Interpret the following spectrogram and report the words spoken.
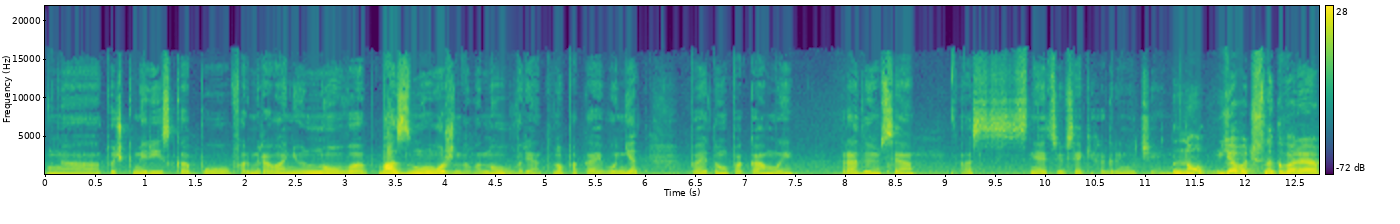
э, точками риска по формированию нового, возможного, нового варианта. Но пока его нет, поэтому пока мы радуемся снятию всяких ограничений. Ну, я вот, честно говоря,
